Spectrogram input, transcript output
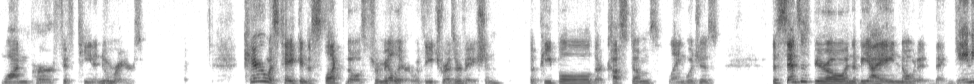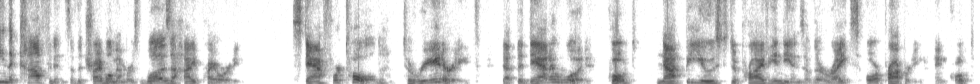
one per 15 enumerators. Care was taken to select those familiar with each reservation, the people, their customs, languages. The Census Bureau and the BIA noted that gaining the confidence of the tribal members was a high priority staff were told to reiterate that the data would, quote, not be used to deprive Indians of their rights or property, end quote,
